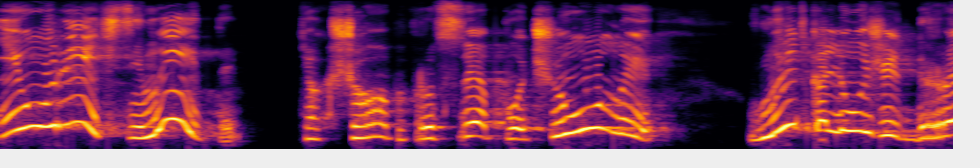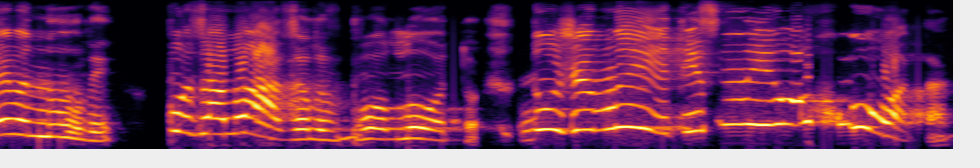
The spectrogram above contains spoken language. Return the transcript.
і у річці мити. Як жаби про це почули, вмить калюжі дременули, позалазили в болото, дуже митись неохота.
